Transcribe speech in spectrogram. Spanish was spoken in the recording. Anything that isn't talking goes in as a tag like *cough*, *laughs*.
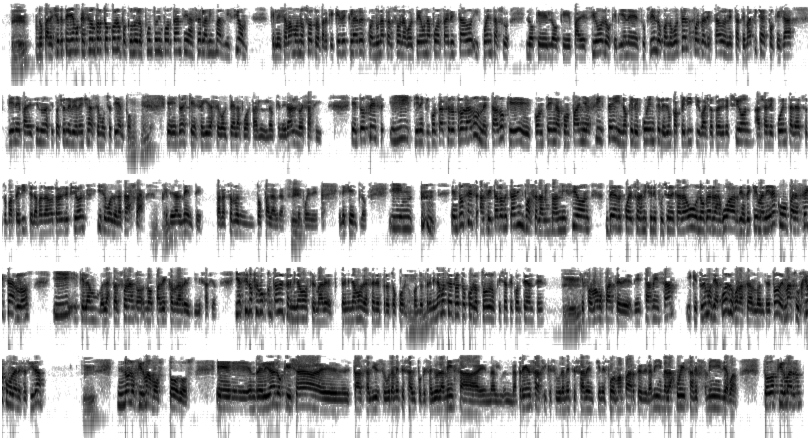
Nos pareció que teníamos que hacer un protocolo porque uno de los puntos importantes es hacer la misma admisión que le llamamos nosotros para que quede claro es cuando una persona golpea una puerta del Estado y cuenta su, lo que lo que padeció, lo que viene sufriendo. Cuando golpea la puerta del Estado en esta temática es porque ya viene padeciendo una situación de violencia hace mucho tiempo. eh, no es que enseguida se golpea la puerta, en general no es así. Entonces, y tiene que contarse al otro lado un Estado que contenga, acompañe, asiste y no que le cuente, le dé un papelito y vaya a otra dirección, allá le cuenta, le hace otro papelito y la manda a otra dirección y se vuelve a la casa, generalmente para hacerlo en dos palabras, si se puede, el ejemplo. Y *clears throat* entonces, aceitar los mecanismos, hacer la misma admisión, ver cuáles son las misiones y funciones de cada uno, ver las guardias, de qué manera, como para aceitarlos y que las personas no, no padezcan una revictimización. Y así nos fuimos contando y terminamos, firmar, terminamos de hacer el protocolo. Cuando terminamos el protocolo, todos los que ya te conté antes, que formamos parte de, esta mesa y que estuvimos de acuerdo con hacerlo, entre todos, además surgió como una necesidad. No lo firmamos todos, eh, en realidad lo que ya eh, está salido seguramente sabe porque salió la mesa en la, prensa, así que seguramente saben quiénes forman parte de la misma, las juezas de familia, bueno, todos firmaron.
